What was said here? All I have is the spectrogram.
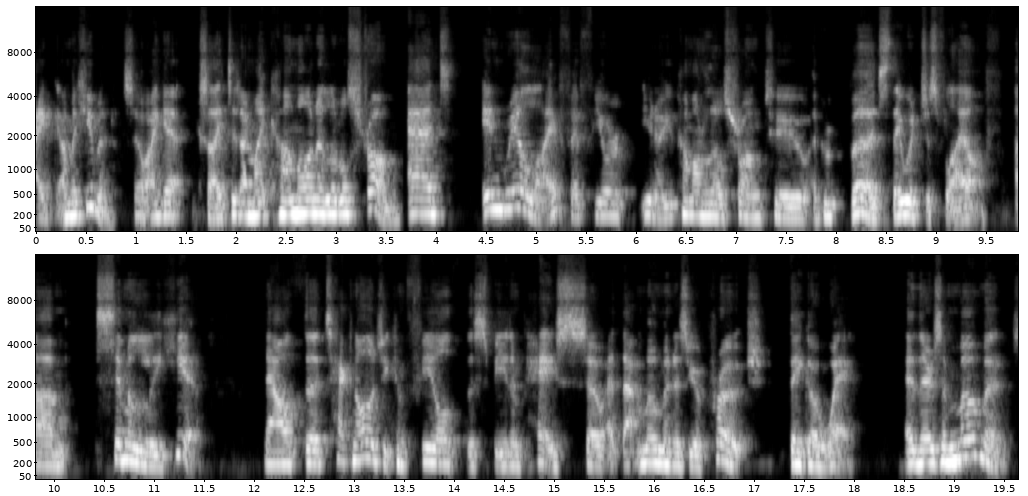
I, I'm a human, so I get excited. I might come on a little strong. And in real life, if you're, you know, you come on a little strong to a group of birds, they would just fly off. Um, similarly, here. Now, the technology can feel the speed and pace. So at that moment, as you approach, they go away. And there's a moment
